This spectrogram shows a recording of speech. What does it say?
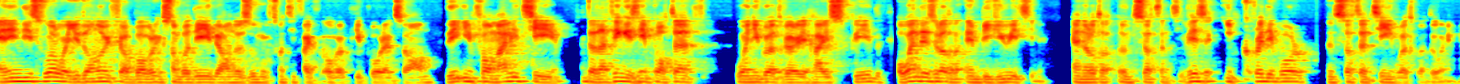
And in this world where you don't know if you're bothering somebody, they're on a Zoom with 25 other people and so on, the informality that I think is important when you got very high speed or when there's a lot of ambiguity and a lot of uncertainty. There's incredible uncertainty in what we're doing.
